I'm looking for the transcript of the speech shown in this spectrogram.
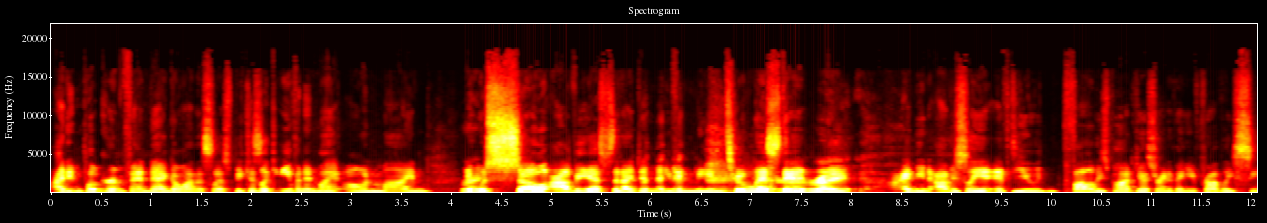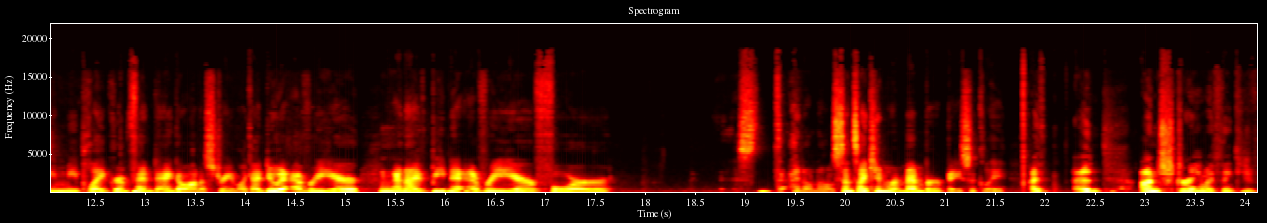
i didn't put grim fandango on this list because like even in my own mind Right. it was so obvious that i didn't even need to list it right? I mean, obviously, if you follow these podcasts or anything, you've probably seen me play Grim Fandango on a stream. Like I do it every year, mm-hmm. and I've beaten it every year for I don't know since I can remember, basically. I, I on stream, I think you've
